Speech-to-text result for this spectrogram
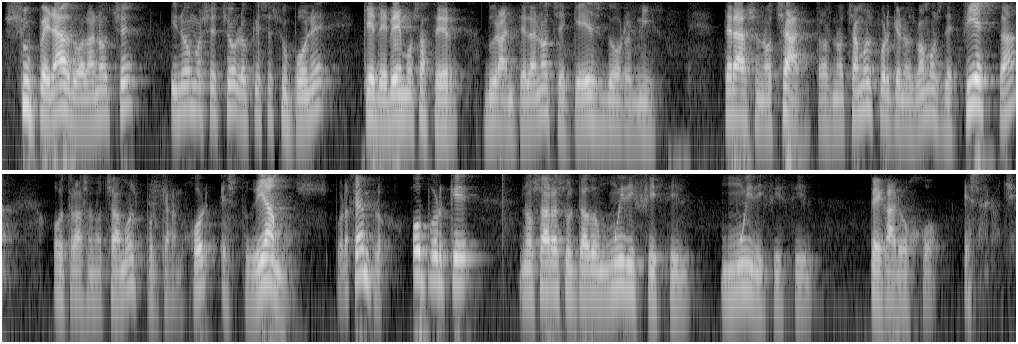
superado a la noche y no hemos hecho lo que se supone que debemos hacer durante la noche, que es dormir. Trasnochar, trasnochamos porque nos vamos de fiesta, o trasnochamos porque a lo mejor estudiamos, por ejemplo, o porque nos ha resultado muy difícil, muy difícil pegar ojo esa noche.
